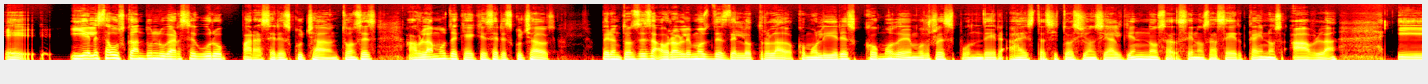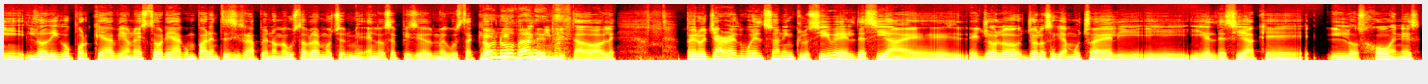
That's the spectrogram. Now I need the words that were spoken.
Eh, y él está buscando un lugar seguro para ser escuchado. Entonces, hablamos de que hay que ser escuchados. Pero entonces ahora hablemos desde el otro lado, como líderes, cómo debemos responder a esta situación si alguien nos, se nos acerca y nos habla. Y lo digo porque había una historia, hago un paréntesis rápido, no me gusta hablar mucho en, los episodios, me gusta que mi invitado hable. Pero Jared Wilson, inclusive, él decía, eh, yo, lo, yo lo seguía mucho a él y, y, él decía que los jóvenes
